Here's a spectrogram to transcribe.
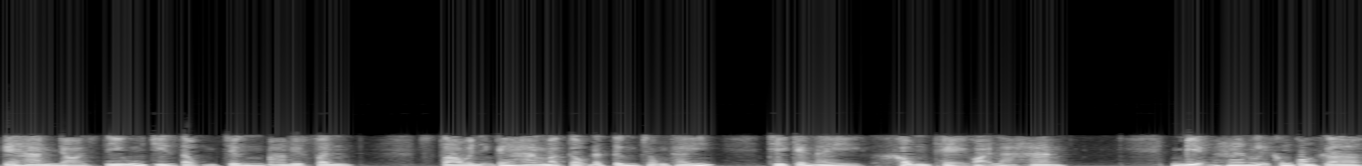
cái hang nhỏ xíu chỉ rộng chừng 30 phân. So với những cái hang mà cậu đã từng trông thấy, thì cái này không thể gọi là hang. Miệng hang lại không có gờ,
